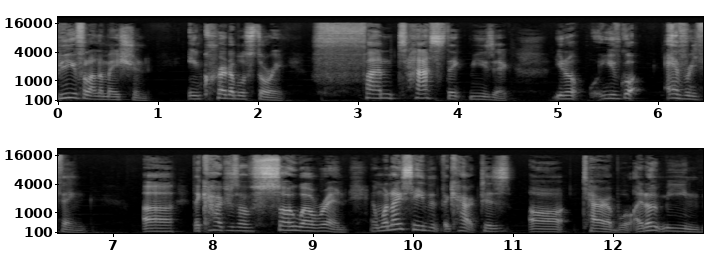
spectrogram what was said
beautiful animation, incredible story, fantastic music. You know, you've got everything. Uh, the characters are so well written, and when I say that the characters are terrible, I don't mean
